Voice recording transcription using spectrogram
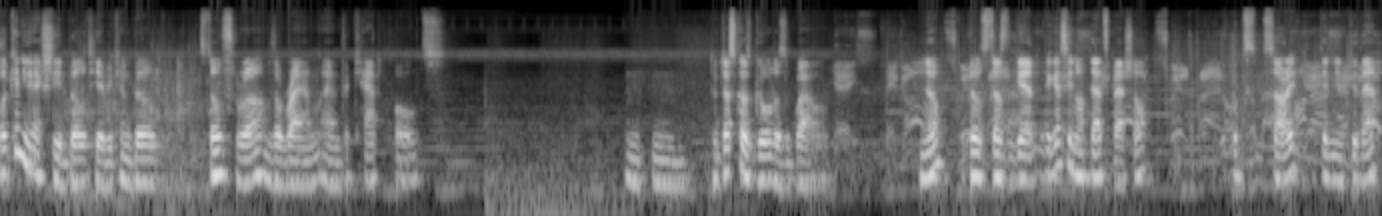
What can you actually build here? We can build Stone Thrower, the Ram, and the Catapults. Mm-hmm. The just cost gold as well. No, Pills doesn't get. I guess you're not that special. Oops, sorry, didn't mean to do that.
